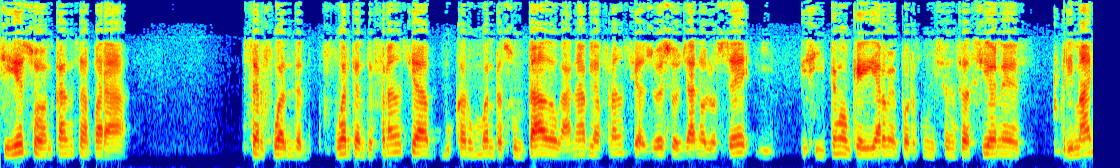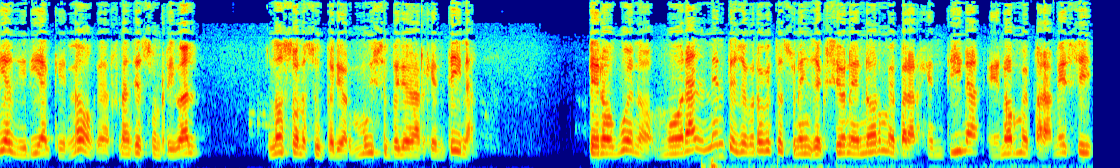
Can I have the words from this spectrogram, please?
Si eso alcanza para ser fuerte, fuerte ante Francia, buscar un buen resultado, ganarle a Francia, yo eso ya no lo sé y, si tengo que guiarme por mis sensaciones primarias diría que no, que Francia es un rival no solo superior, muy superior a Argentina. Pero bueno, moralmente yo creo que esto es una inyección enorme para Argentina, enorme para Messi.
